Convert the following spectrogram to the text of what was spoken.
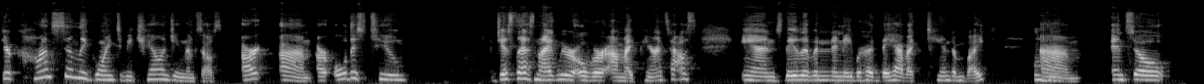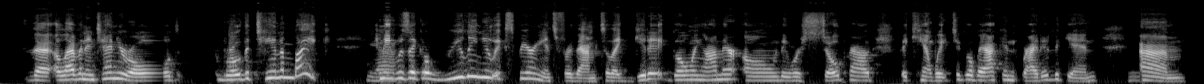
they're constantly going to be challenging themselves. Our um, our oldest two just last night we were over on my parents' house and they live in a neighborhood they have a tandem bike Mhm. um, and so the 11 and 10 year old rode the tandem bike. And it was like a really new experience for them to like get it going on their own. They were so proud. They can't wait to go back and ride it again. Um,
